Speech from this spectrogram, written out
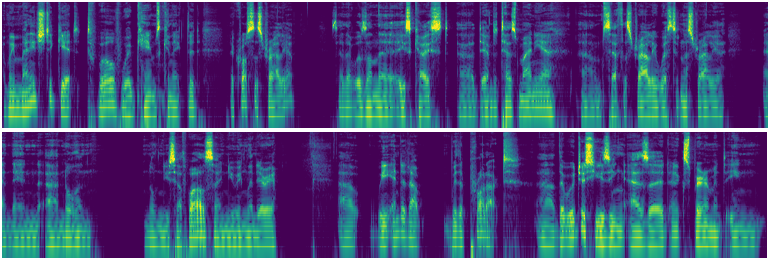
and we managed to get 12 webcams connected across Australia. So that was on the east coast, uh, down to Tasmania, um, South Australia, Western Australia, and then uh, northern northern New South Wales, so New England area. Uh, we ended up with a product uh, that we are just using as a, an experiment in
